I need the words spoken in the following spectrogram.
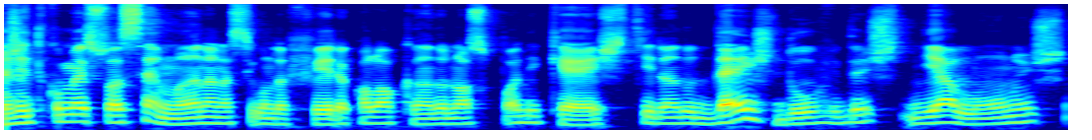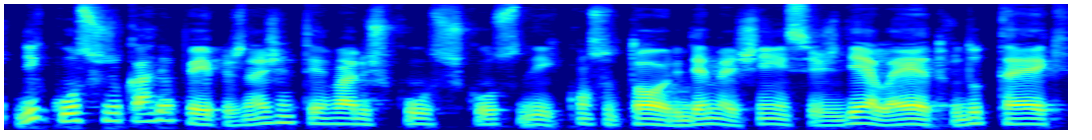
A gente começou a semana na segunda-feira colocando o nosso podcast, tirando 10 dúvidas de alunos de cursos do Cardio Papers. Né? A gente tem vários cursos, curso de consultório, de emergências, de eletro, do TEC.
